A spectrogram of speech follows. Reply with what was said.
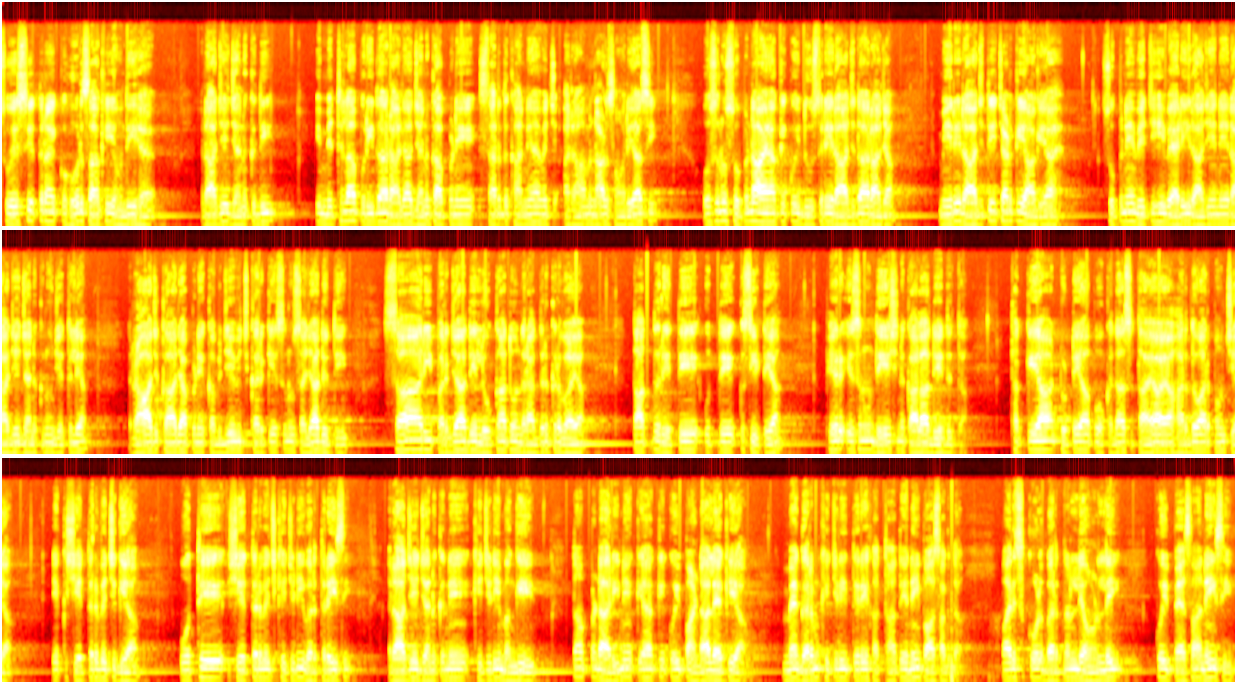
ਸੋ ਇਸੇ ਤਰ੍ਹਾਂ ਇੱਕ ਹੋਰ ਸਾਖੀ ਆਉਂਦੀ ਹੈ, ਰਾਜੇ ਜਨਕ ਦੀ। ਇਹ ਮਿਥਲਾਪੁਰੀ ਦਾ ਰਾਜਾ ਜਨਕ ਆਪਣੇ ਸਰਦਖਾਨਿਆਂ ਵਿੱਚ ਆਰਾਮ ਨਾਲ ਸੌਂ ਰਿਹਾ ਸੀ। ਉਸ ਨੂੰ ਸੁਪਨਾ ਆਇਆ ਕਿ ਕੋਈ ਦੂਸਰੇ ਰਾਜ ਦਾ ਰਾਜਾ ਮੇਰੇ ਰਾਜ ਤੇ ਚੜ ਕੇ ਆ ਗਿਆ ਹੈ। ਸੁਪਨੇ ਵਿੱਚ ਹੀ ਵੈਰੀ ਰਾਜੇ ਨੇ ਰਾਜੇ ਜਨਕ ਨੂੰ ਜਿੱਤ ਲਿਆ। ਰਾਜ ਕਾਜ ਆਪਣੇ ਕਬਜ਼ੇ ਵਿੱਚ ਕਰਕੇ ਇਸ ਨੂੰ ਸਜ਼ਾ ਦਿੱਤੀ। ਸਾਰੀ ਪਰਜਾ ਦੇ ਲੋਕਾਂ ਤੋਂ ਨਰਾਦਰ ਕਰਵਾਇਆ। ਤੱਤ ਰੇਤੇ ਉੱਤੇ ਘਸੀਟਿਆ, ਫਿਰ ਇਸ ਨੂੰ ਦੇਸ਼ ਨਿਕਾਲਾ ਦੇ ਦਿੱਤਾ। ਥੱਕਿਆ, ਟੁੱਟਿਆ, ਭੁੱਖ ਦਾ ਸਤਾਇਆ ਹੋਇਆ ਹਰਦੁਆਰ ਪਹੁੰਚਿਆ। ਇੱਕ ਖੇਤਰ ਵਿੱਚ ਗਿਆ। ਉਥੇ ਖੇਤਰ ਵਿੱਚ ਖਿਚੜੀ ਵਰਤ ਰਹੀ ਸੀ। ਰਾਜੇ ਜਨਕ ਨੇ ਖਿਚੜੀ ਮੰਗੀ, ਤਾਂ ਭੰਡਾਰੀ ਨੇ ਕਿਹਾ ਕਿ ਕੋਈ ਭਾਂਡਾ ਲੈ ਕੇ ਆ। ਮੈਂ ਗਰਮ ਖਿਚੜੀ ਤੇਰੇ ਹੱਥਾਂ ਤੇ ਨਹੀਂ ਪਾ ਸਕਦਾ, ਪਰ ਇਸ ਕੋਲ ਬਰਤਨ ਲਿਆਉਣ ਲਈ ਕੋਈ ਪੈਸਾ ਨਹੀਂ ਸੀ।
